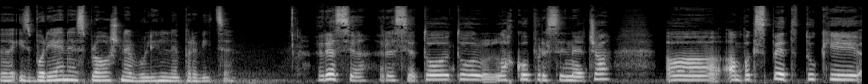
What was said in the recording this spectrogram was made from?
eh, izborjene splošne volilne pravice. Res je, res je, to, to lahko preseneča. Uh, ampak spet tukaj uh,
